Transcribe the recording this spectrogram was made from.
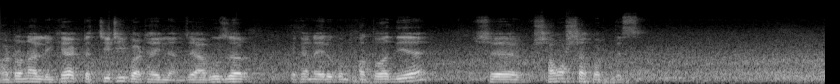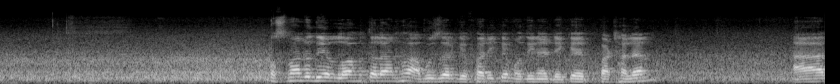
ঘটনা লিখে একটা চিঠি পাঠাইলেন যে আবুজার এখানে এরকম ফতোয়া দিয়ে সে সমস্যা করতেছে। ওসমান রদি আল্লাহ তালহ আবুজর গেফারিকে মদিনায় ডেকে পাঠালেন আর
